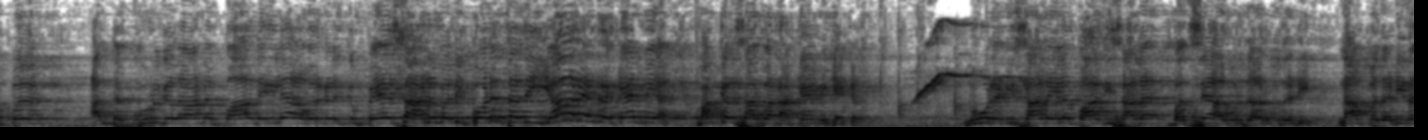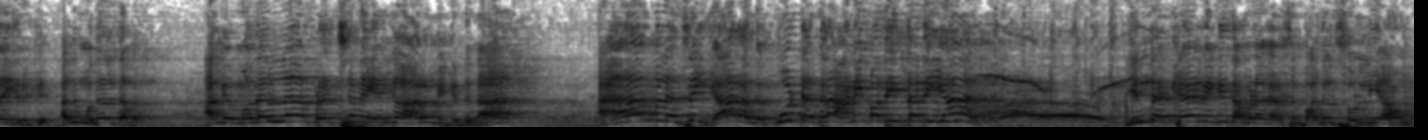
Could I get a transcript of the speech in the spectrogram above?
கொடுத்தப்ப அந்த குறுகலான பாதையில அவர்களுக்கு பேச அனுமதி கொடுத்தது யார் என்ற கேள்வியை மக்கள் சார்பா நான் கேள்வி கேட்கிறேன் நூறு அடி சாலையில பாதி சாலை பஸ்ஸே அவருது அறுபது அடி நாற்பது அடி தான் இருக்கு. அது முதல் தவறு. அங்க முதல்ல பிரச்சனை எங்க ஆரம்பிக்குதுன்னா ஆம்புலன்ஸை யார் அந்த கூட்டத்துல அனுமதித்தது யார்? இந்த கேள்விக்கு தமிழக அரசு பதில் சொல்லி ஆகும்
